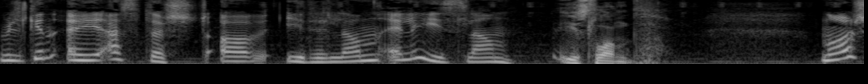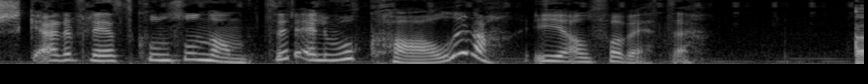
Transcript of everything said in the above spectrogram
Hvilken øy er størst av Irland eller Island? Island. Norsk er det flest konsonanter eller vokaler da, i alfabetet.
